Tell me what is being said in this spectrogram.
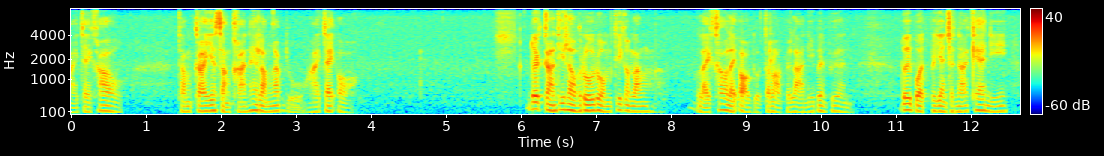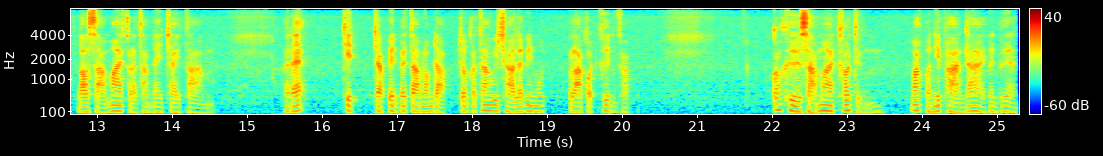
หายใจเข้าทำกายสังขารให้ลำงับอยู่ หายใจออก ด้วยการที่เรารู้ลมที่กำลังไหลเข้าไหลออกอยู่ตลอดเวลานี้เพื่อนๆ ด้วยบทพยัญชนะแค่นี้เราสามารถกระทำในใจตาม และจิตจะเป็นไปตามลำดับจนกระทั่งวิชาและวิมุตปรากฏขึ้นครับ ก็คือสามารถเข้าถึงมรรคผลนิพพานได้เพื่อน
